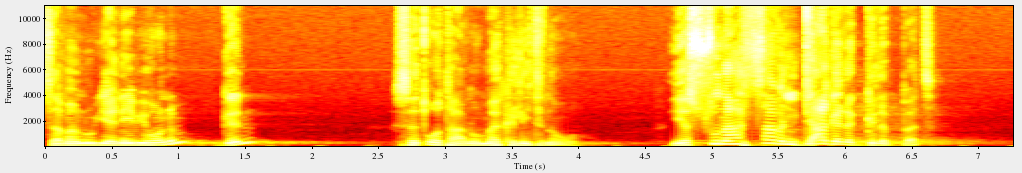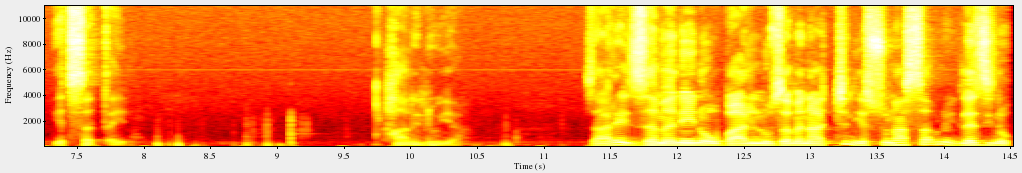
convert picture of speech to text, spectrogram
ዘመኑ የእኔ ቢሆንም ግን ስጦታ ነው፣ መክሊት ነው። የእሱን ሀሳብ እንዳገለግልበት የተሰጠኝ ነው። ሃሌሉያ። ዛሬ ዘመኔ ነው ባልኑ ዘመናችን የእሱን ሀሳብ ነው። ለዚህ ነው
